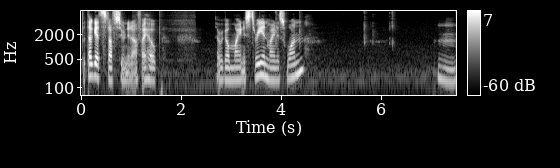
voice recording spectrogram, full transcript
But they'll get stuff soon enough, I hope. There we go. Minus three and minus one. Hmm.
